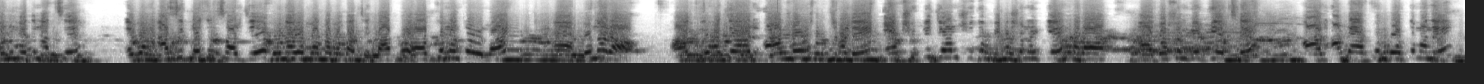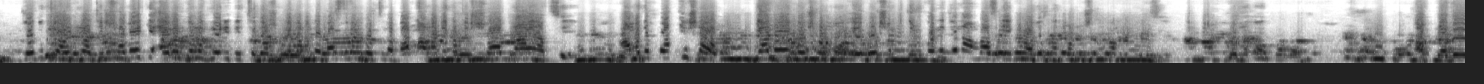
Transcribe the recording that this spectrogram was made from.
অনুমোদন আছে এবং আসিফ নজরুল স্যার যে ওনারও মতামত আছে তারপর অর্থ ওনারা হাজার সালে একষট্টি জন শুধু পিটিশনারকে তারা দশম গ্রেড দিয়েছে। আর আমরা এখন বর্তমানে যতগুলো অল্প আছে সবাইকে এগারোতম গ্রেড দিচ্ছে দশম গ্রেড আমাদের বাস্তবায়ন করছে না বাট আমাদের কাছে সব রায় আছে। আমাদের পক্ষে সব। কেন এই বৈষম্য? এই বৈষম্য দূরীকরণের জন্য আমরা আজকে এখানে অবস্থান করেছি। আপনাদের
